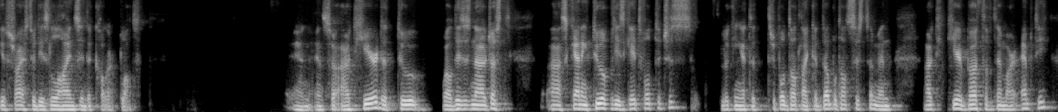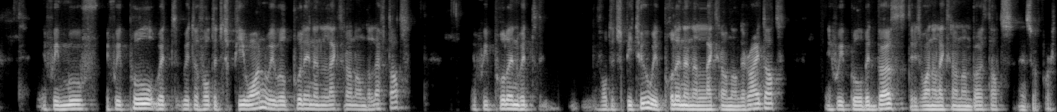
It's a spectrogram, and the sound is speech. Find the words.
gives rise to these lines in the color plot. And, and so out here, the two well, this is now just uh, scanning two of these gate voltages, looking at the triple dot like a double dot system. And out here, both of them are empty. If we move, if we pull with, with the voltage P1, we will pull in an electron on the left dot. If we pull in with voltage P2, we pull in an electron on the right dot. If we pull with both, there is one electron on both dots and so forth.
